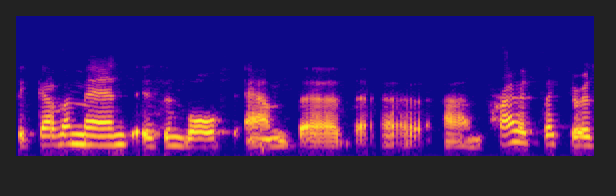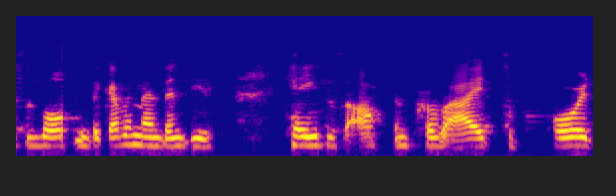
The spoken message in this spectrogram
the government is involved and the, the um, private sector is involved and the government in these cases often provides support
